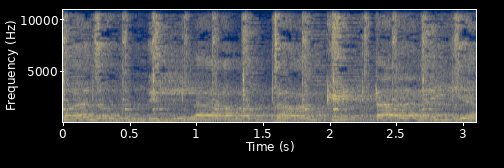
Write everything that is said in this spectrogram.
மனம் இல்லாமத்தான் பட்டாலையா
